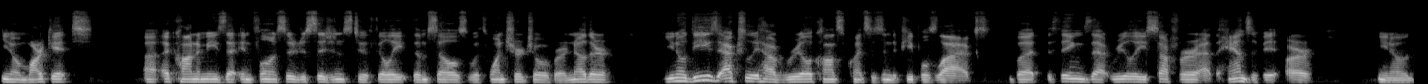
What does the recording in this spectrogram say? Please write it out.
you know market uh, economies that influence their decisions to affiliate themselves with one church over another. You know these actually have real consequences into people's lives, but the things that really suffer at the hands of it are you know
